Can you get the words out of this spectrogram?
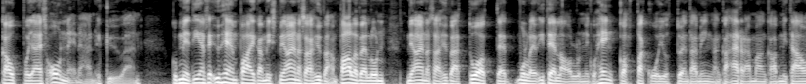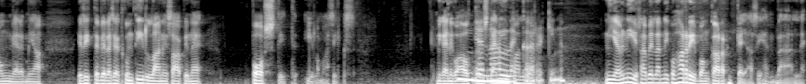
kauppoja edes on enää nykyään. Kun mie tiedän se yhden paikan, mistä me aina saa hyvän palvelun, me aina saa hyvät tuotteet, mulla ei ole itsellä ollut niinku henkko takuujuttujen tai minkäänkaan ärämaankaan mitään ongelmia. Ja sitten vielä se, että kun tilaa, niin saapi ne postit ilmaisiksi mikä niinku auttaa sitä niin paljon. Niin, ja niin saa vielä niinku Haribon karkkeja siihen päälle.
